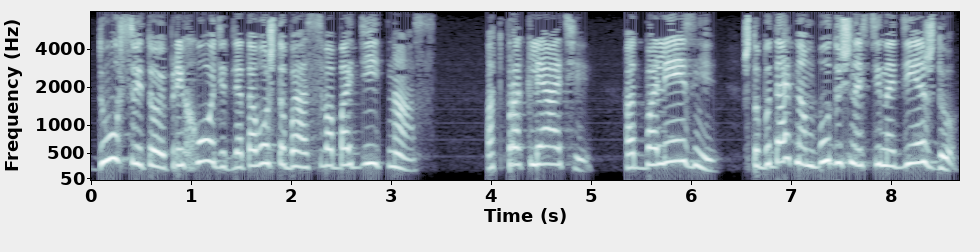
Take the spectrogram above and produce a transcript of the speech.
Дух Святой приходит для того, чтобы освободить нас от проклятий, от болезней, чтобы дать нам будущность и надежду.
